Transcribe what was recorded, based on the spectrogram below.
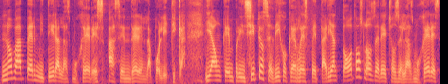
no va a permitir a las mujeres ascender en la política. Y aunque en principio se dijo que respetarían todos los derechos de las mujeres,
